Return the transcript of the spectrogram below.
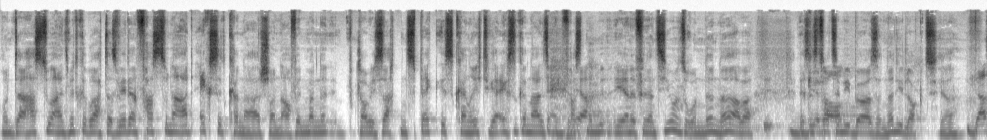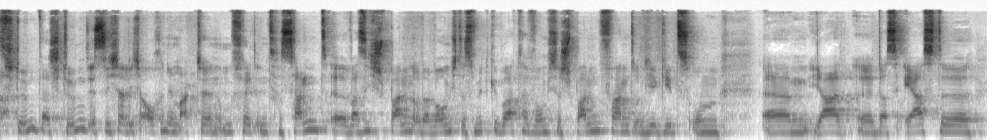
Und da hast du eins mitgebracht, das wäre dann fast so eine Art Exit-Kanal schon. Auch wenn man, glaube ich, sagt, ein Spec ist kein richtiger Exit-Kanal, ist eigentlich fast eine, eher eine Finanzierungsrunde. Ne? Aber es ist trotzdem genau. die Börse, ne? die lockt. Ja. Das stimmt, das stimmt. Ist sicherlich auch in dem aktuellen Umfeld interessant. Äh, was ich spannend oder warum ich das mitgebracht habe, warum ich das spannend fand. Und hier geht es um ähm, ja, äh, das erste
